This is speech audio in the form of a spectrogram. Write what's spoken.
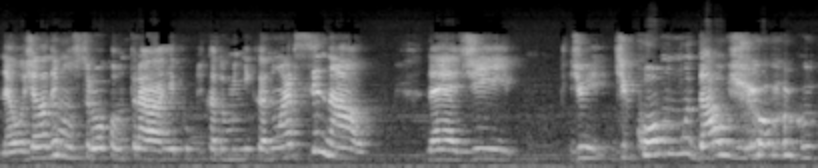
Né? Hoje ela demonstrou contra a República Dominicana um arsenal né, de, de, de como mudar o jogo,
